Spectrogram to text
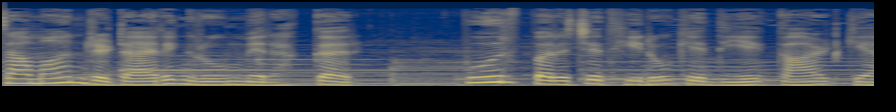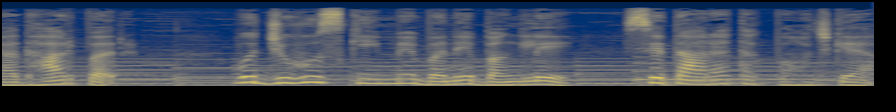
सामान रिटायरिंग रूम में रखकर पूर्व परिचित हीरो के दिए कार्ड के आधार पर वो जुहू स्कीम में बने बंगले सितारा तक पहुँच गया।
